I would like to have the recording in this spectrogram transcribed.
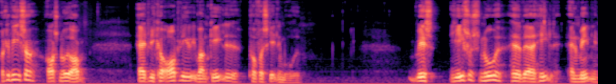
Og det viser også noget om, at vi kan opleve evangeliet på forskellige måder. Hvis Jesus nu havde været helt almindelig,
